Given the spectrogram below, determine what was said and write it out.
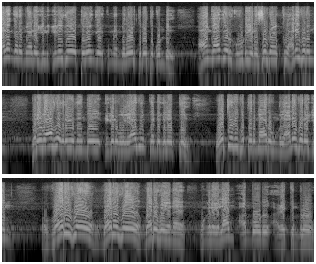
அலங்கர மேடையில் இனிதே துவங்கி இருக்கும் என்பதோடு தெரிவித்துக் கொண்டு ஆங்காங்க இருக்கக்கூடிய ரசிகர்கள் அனைவரும் விரைவாக வருகை தந்து நிகழ்வுகள் யாவையும் கண்டுகளித்து ஒத்துழைப்பு தருமாறு உங்கள் அனைவரையும் வருக வருக வருக என உங்களை எல்லாம் அன்போடு அழைக்கின்றோம்.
